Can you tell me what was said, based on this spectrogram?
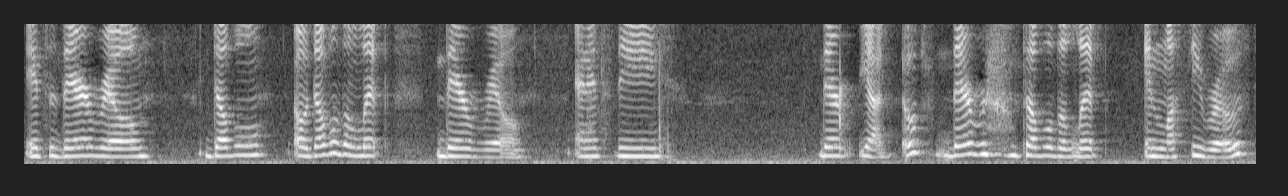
it's They're Real double, oh, double the lip They're Real. and it's the they're yeah oops they're double the lip in lusty rose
